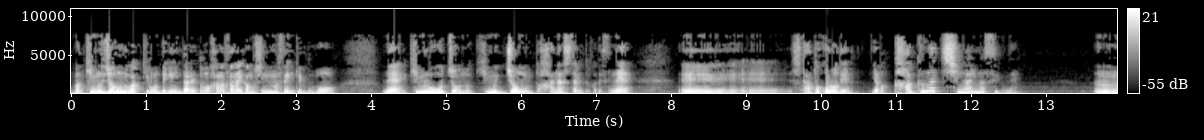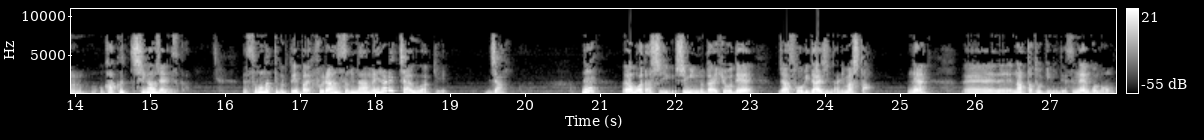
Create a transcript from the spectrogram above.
まあ、キム・ジョンウンは基本的に誰とも話さないかもしれませんけれども、ね、キム王朝のキム・ジョンウンと話したりとかですね、えー、したところで、やっぱ格が違いますよね。うん。格違うじゃないですか。そうなってくると、やっぱりフランス舐められちゃうわけじゃん。ね。私、市民の代表で、じゃあ総理大臣になりました。ね。えー、なった時にですね、この、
